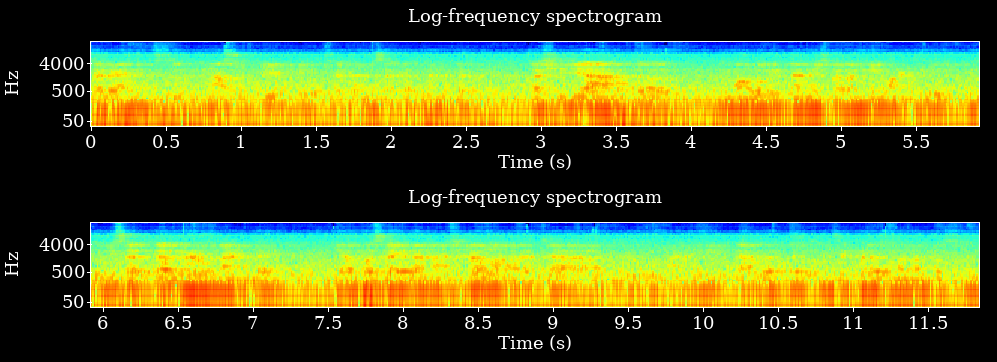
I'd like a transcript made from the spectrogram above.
सगळ्यांना सुखी ठेव सगळ्यांचं कल्याण कर अशी जी अर्थ माऊली ज्ञानेश्वरांनी मांडली ती तुम्ही सत्य घडवून आणताय. या बसायला आश्रमाच्या थ्रू आणि त्याबद्दल तुमचे खरंच मनापासून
